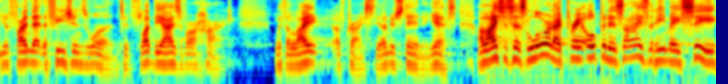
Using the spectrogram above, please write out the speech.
you'll find that in Ephesians 1 to flood the eyes of our heart with the light of Christ, the understanding. Yes. Elisha says, Lord, I pray, open his eyes that he may see.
